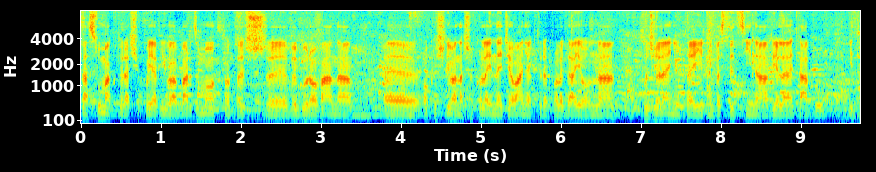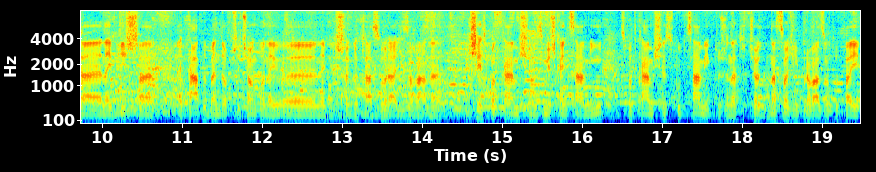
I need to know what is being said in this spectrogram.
ta suma, która się pojawiła bardzo mocno też e, wygórowana, e, określiła nasze kolejne działania, które polegają na podzieleniu tej inwestycji na wiele etapów i te najbliższe etapy będą w przeciągu naj, najbliższego czasu realizowane. Dzisiaj spotkałem się z mieszkańcami, spotkałem się z kupcami, którzy na, na co dzień prowadzą tutaj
